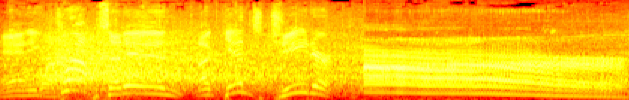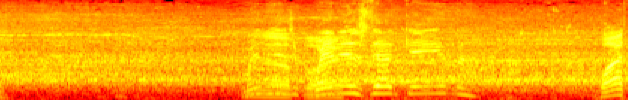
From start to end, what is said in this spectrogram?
and he drops it in against Jeter. When Oh, is. When is that game? what?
